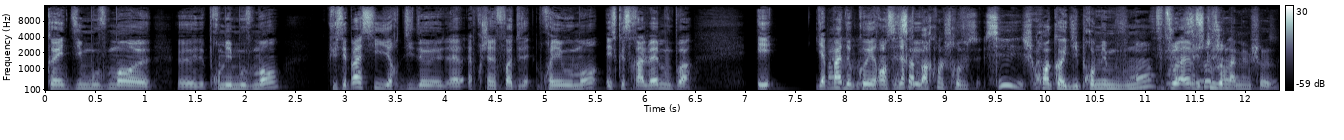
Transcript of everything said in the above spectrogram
quand il dit mouvement, premier mouvement, tu sais pas s'il redit de, la, prochaine fois premier mouvement, est-ce que ce sera le même ou pas. Et il n'y a pas de cohérence. Ça, que- par contre, je trouve. Si, je crois quand il dit premier mouvement, C'est toujours la même chose.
